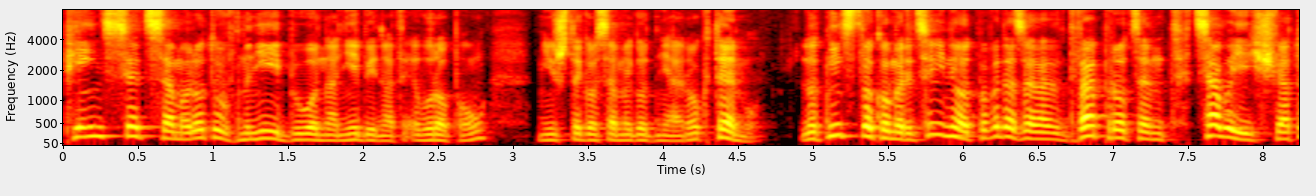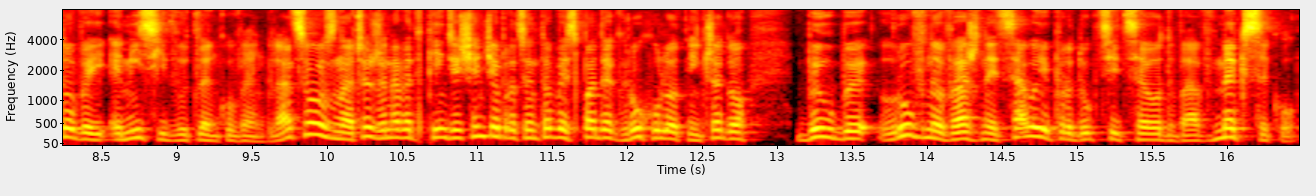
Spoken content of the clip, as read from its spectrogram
500 samolotów mniej było na niebie nad Europą niż tego samego dnia rok temu. Lotnictwo komercyjne odpowiada za 2% całej światowej emisji dwutlenku węgla, co oznacza, że nawet 50% spadek ruchu lotniczego byłby równoważny całej produkcji CO2 w Meksyku.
